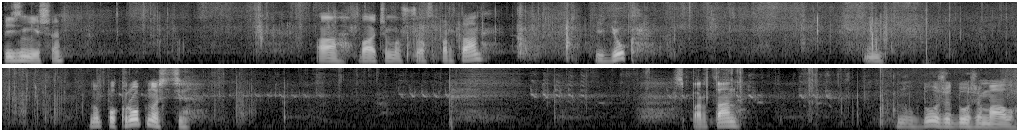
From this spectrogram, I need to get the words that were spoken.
пізніше. А бачимо, що Спартан і дюк. Ну, по крупності. Спартан. Ну, дуже-дуже мало.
